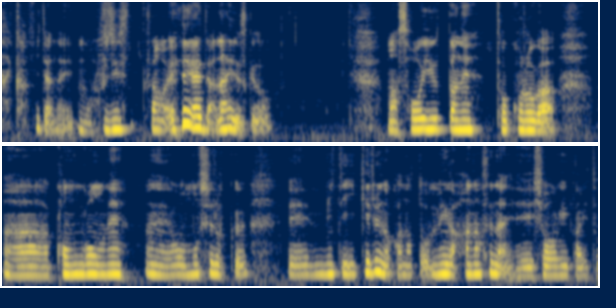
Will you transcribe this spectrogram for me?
ないかみたいな、まあ、藤井さんは AI ではないですけど、まあ、そういったねところがあ今後もね、面白く、えー、見ていけるのかなと目が離せない、えー、将棋界という。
